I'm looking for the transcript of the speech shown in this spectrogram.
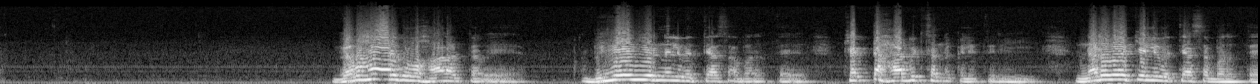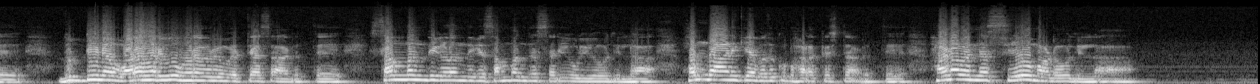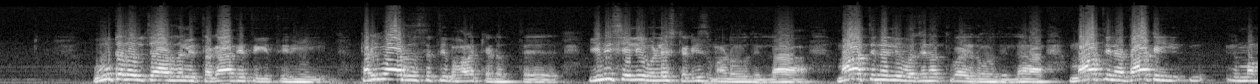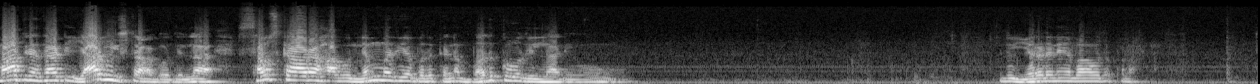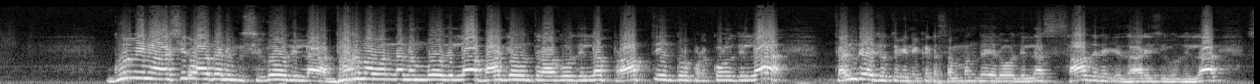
ವ್ಯವಹಾರಗಳು ಹಾಳಾಗ್ತವೆ. ಬಿಹೇವಿಯರ್ನಲ್ಲಿ ವ್ಯತ್ಯಾಸ ಬರುತ್ತೆ. ಕೆಟ್ಟ ಹ್ಯಾಬಿಟ್ಸ್ ಅನ್ನು ಕಲಿತೀರಿ. ನಡವಳಿಕೆಯಲ್ಲಿ ವ್ಯತ್ಯಾಸ ಬರುತ್ತೆ. ದುಡ್ಡಿನ ಒಳಹರಿವು ಹೊರಹರಿವು ವ್ಯತ್ಯಾಸ ಆಗುತ್ತೆ. ಸಂಬಂಧಿಗಳೊಂದಿಗೆ ಸಂಬಂಧ ಸರಿ ಉಳಿಯೋದಿಲ್ಲ. ಹೊಂದಾಣಿಕೆಯ ಬದುಕು ಬಹಳ ಕಷ್ಟ ಆಗುತ್ತೆ. ಹಣವನ್ನು ಸೇವ್ ಮಾಡೋದಿಲ್ಲ. ಊಟದ ವಿಚಾರದಲ್ಲಿ ತಗಾದೆ ತೆಗಿತೀರಿ. ಪರಿವಾರದ ಸ್ಥಿತಿ ಬಹಳ ಕೆಡುತ್ತೆ. ಇನಿಷಿಯಲಿ ಒಳ್ಳೆ ಸ್ಟಡೀಸ್ ಮಾಡುವುದಿಲ್ಲ. ಮಾತಿನಲ್ಲಿ ವಜನತ್ವ ಇರುವುದಿಲ್ಲ. ಮಾತಿನ ದಾಟಿ ನಿಮ್ಮ ಮಾತಿನ ದಾಟಿ ಯಾರಿಗೂ ಇಷ್ಟ ಆಗೋದಿಲ್ಲ. ಸಂಸ್ಕಾರ ಹಾಗೂ ನೆಮ್ಮದಿಯ ಬದುಕನ್ನು ಬದುಕುವುದಿಲ್ಲ ನೀವು. ಇದು ಎರಡನೇ ಭಾವದ ಫಲ. ಗುರುವಿನ ಆಶೀರ್ವಾದ ನಿಮ್ಗೆ ಸಿಗೋದಿಲ್ಲ. ಧರ್ಮವನ್ನ ನಂಬೋದಿಲ್ಲ, ಭಾಗ್ಯವಂತರಾಗುವುದಿಲ್ಲ ಪ್ರಾಪ್ತಿ ಅಂತೂ ಪಡ್ಕೊಳ್ಳೋದಿಲ್ಲ ತಂದೆಯ ಜೊತೆಗೆ ನಿಕಟ ಸಂಬಂಧ ಇರುವುದಿಲ್ಲ, ಸಾಧನೆಗೆ ದಾರಿ ಸಿಗುವುದಿಲ್ಲ,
